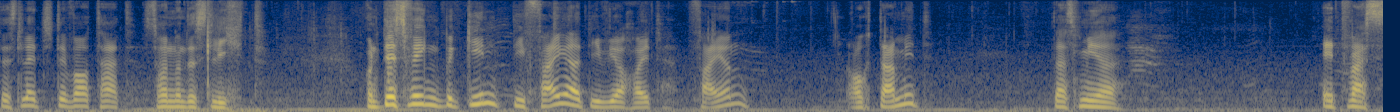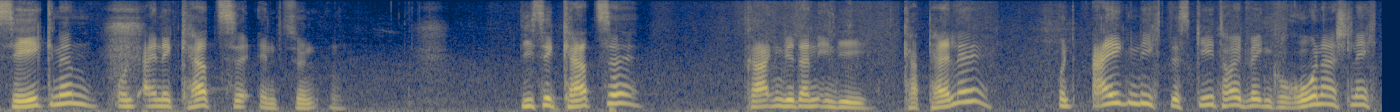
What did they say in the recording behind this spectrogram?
das letzte Wort hat, sondern das Licht. Und deswegen beginnt die Feier, die wir heute feiern, auch damit, dass wir etwas segnen und eine Kerze entzünden. Diese Kerze tragen wir dann in die Kapelle und eigentlich, das geht heute wegen Corona schlecht,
